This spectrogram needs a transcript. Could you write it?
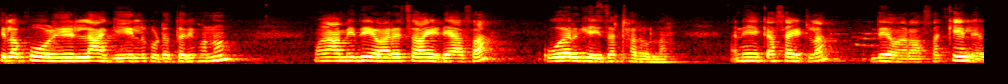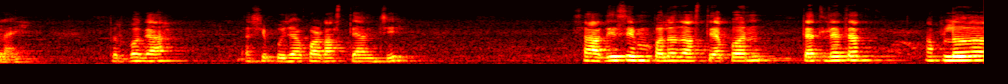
तिला पोळेल लागेल कुठंतरी म्हणून मग आम्ही देवाऱ्याचा आयडिया असा वर घ्यायचा ठरवला. आणि एका साईडला देवारा असा केलेला आहे. तर बघा अशी पूजापाठ असते आमची. साधी सिंपलच असते पण त्यातल्या त्यात आपलं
